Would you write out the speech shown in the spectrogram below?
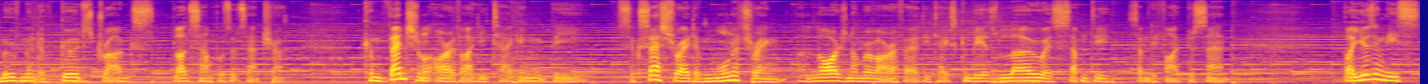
movement of goods, drugs, blood samples, etc. Conventional RFID tagging, the success rate of monitoring a large number of RFID tags can be as low as 70, 75%. By using these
